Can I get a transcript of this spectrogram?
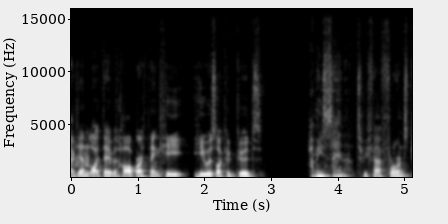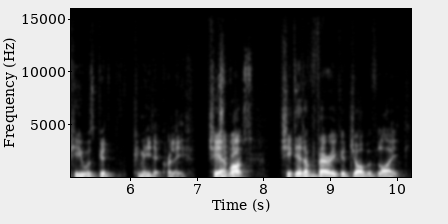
Again, Mhm. like David Harbour, I think he he was like a good. I mean, saying that to be fair, Florence Pugh was good comedic relief. She, She had, like, was. She did a very good job of like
